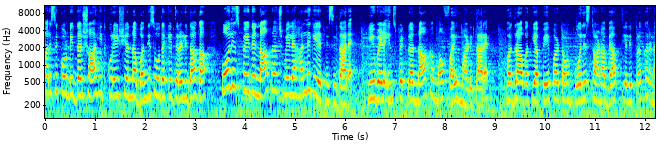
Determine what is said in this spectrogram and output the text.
ಮರೆಸಿಕೊಂಡಿದ್ದ ಶಾಹಿದ್ ಕುರೇಶಿಯನ್ನ ಬಂಧಿಸುವುದಕ್ಕೆ ತೆರಳಿದಾಗ ಪೊಲೀಸ್ ಪೇದೆ ನಾಗರಾಜ್ ಮೇಲೆ ಹಲ್ಲೆಗೆ ಯತ್ನಿಸಿದ್ದಾರೆ. ಈ ವೇಳೆ ಇನ್ಸ್ಪೆಕ್ಟರ್ ನಾಗಮ್ಮ ಫೈರ್ ಮಾಡಿದ್ದಾರೆ. ಭದ್ರಾವತಿಯ ಪೇಪರ್ ಟೌನ್ ಪೊಲೀಸ್ ಠಾಣಾ ವ್ಯಾಪ್ತಿಯಲ್ಲಿ ಪ್ರಕರಣ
